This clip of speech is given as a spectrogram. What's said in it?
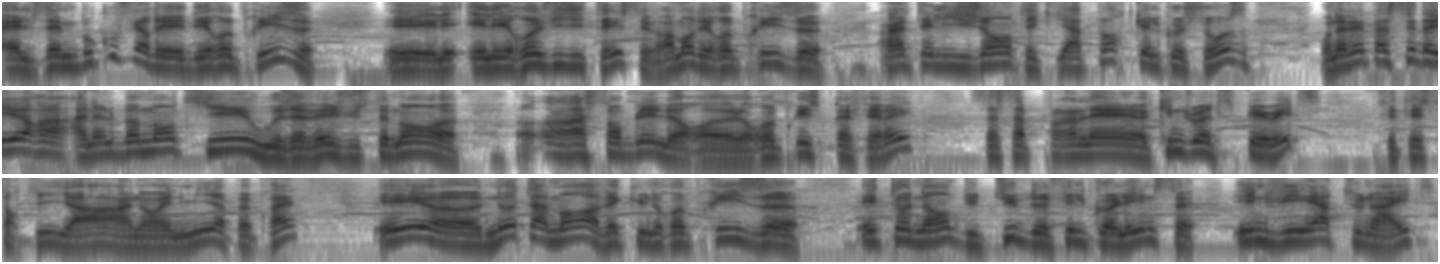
elles aiment beaucoup faire des, des reprises et, les- et les revisiter. C'est vraiment des reprises intelligentes et qui apportent quelque chose. On avait passé d'ailleurs un, un album entier où vous avez justement rassemblé leurs leurs reprises préférées. Ça s'appelait euh, Kindred Spirits. C'était sorti il y a un an et demi à peu près. Et euh, notamment avec une reprise euh, étonnante du tube de Phil Collins, In the Air Tonight.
